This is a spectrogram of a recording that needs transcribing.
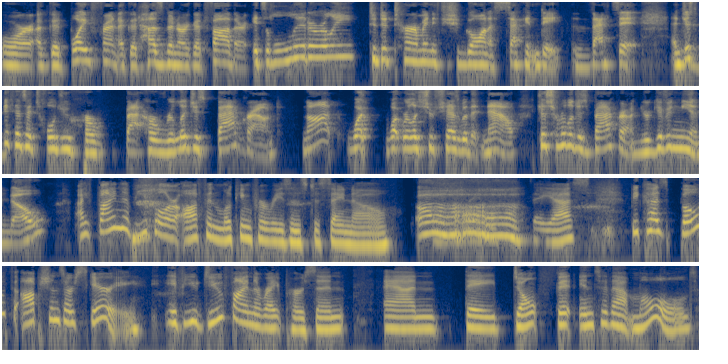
or a good boyfriend, a good husband, or a good father. It's literally to determine if you should go on a second date. That's it. And just hmm. because I told you her her religious background, not what what relationship she has with it now, just her religious background, you're giving me a no. I find that people are often looking for reasons to say no. Oh. Say yes. Because both options are scary. If you do find the right person and they don't fit into that mold,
